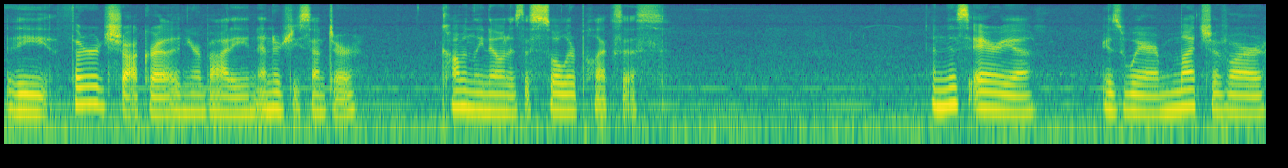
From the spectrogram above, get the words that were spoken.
the third chakra in your body, an energy center, commonly known as the solar plexus. And this area is where much of our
